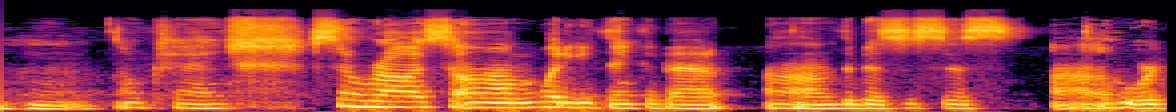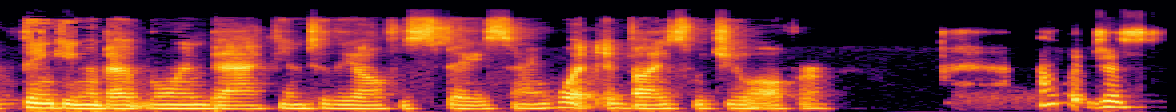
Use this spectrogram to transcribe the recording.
Mm-hmm. Okay. So, Roz, um, what do you think about um, the businesses uh, who are thinking about going back into the office space? I mean, what advice would you offer? I would just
